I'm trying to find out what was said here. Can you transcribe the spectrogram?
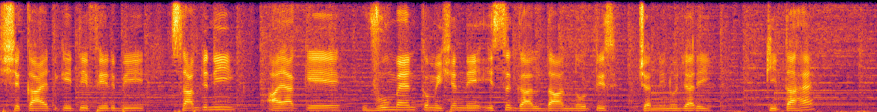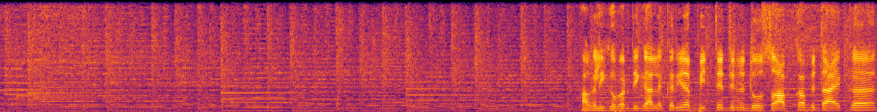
ਸ਼ਿਕਾਇਤ ਕੀਤੀ, ਫਿਰ ਵੀ ਸਮਝ ਨਹੀਂ ਆਇਆ ਕਿ ਵੂਮੈਨ ਕਮਿਸ਼ਨ ਨੇ ਇਸ ਗੱਲ ਦਾ ਨੋਟਿਸ ਚੰਨੀ ਨੂੰ ਜਾਰੀ ਕੀਤਾ ਹੈ। ਅਗਲੀ ਖਬਰ ਦੀ ਗੱਲ ਕਰੀਏ, ਬੀਤੇ ਦਿਨ ਦੋ ਸਾਬਕਾ ਵਿਧਾਇਕ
